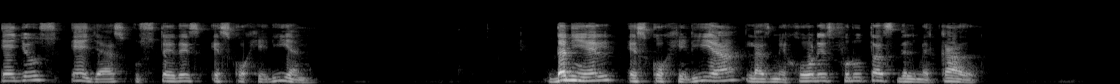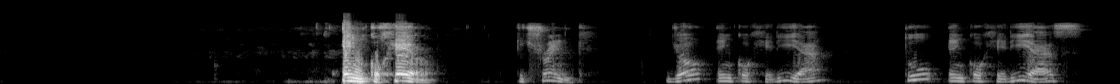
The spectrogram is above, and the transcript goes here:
Ellos, ellas, ustedes escogerían. Daniel escogería las mejores frutas del mercado. Encoger. To shrink. Yo encogería. Tú encogerías.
